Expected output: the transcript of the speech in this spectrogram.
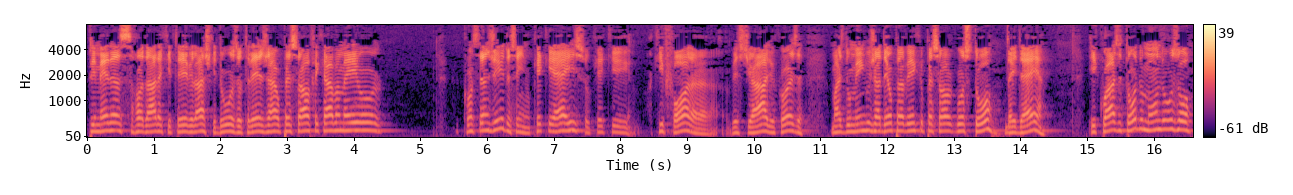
primeiras rodadas que teve lá, acho que duas ou três já o pessoal ficava meio constrangido, assim, o que que é isso, o que que aqui fora vestiário coisa, mas domingo já deu para ver que o pessoal gostou da ideia e quase todo mundo usou.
